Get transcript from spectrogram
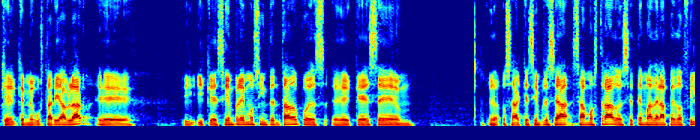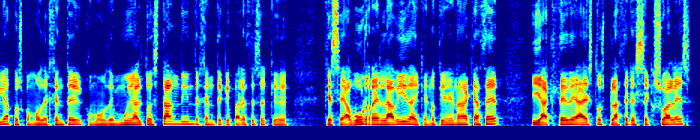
que, me gustaría hablar eh, y, que siempre hemos intentado pues eh, que ese... Eh, o sea, que siempre se ha, se ha, mostrado ese tema de la pedofilia pues como de gente como de muy alto standing, de gente que parece ser que, que se aburre en la vida y que no tiene nada que hacer y accede a estos placeres sexuales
